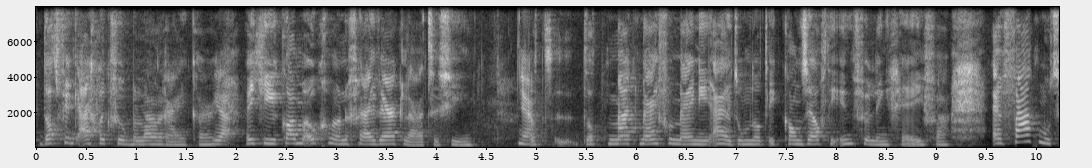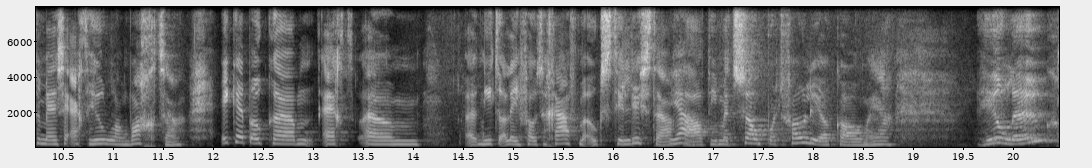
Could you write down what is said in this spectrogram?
dat vind ik eigenlijk veel belangrijker. Ja. Weet je, je kan me ook gewoon een vrij werk laten zien. Ja. Dat, dat maakt mij voor mij niet uit, omdat ik kan zelf die invulling geven. En vaak moeten mensen echt heel lang wachten. Ik heb ook ehm, echt ehm, eh, niet alleen fotograaf, maar ook stylisten Ja. gehad die met zo'n portfolio komen. Ja. Heel leuk,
